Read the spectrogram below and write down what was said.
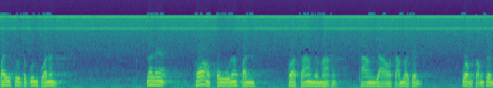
ไปสู่ตระกูลขวานั้นนั่นแหละพ่อปูนะปันพ่อสร้างไม่มากให้ทางยาวสามร้อยเส้น กว้างสองเส้น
